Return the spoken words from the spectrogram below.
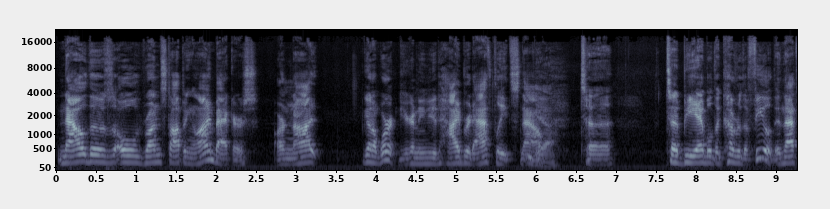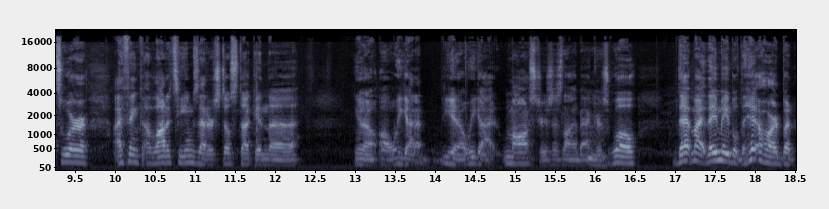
now those old run stopping linebackers are not gonna work. You're gonna need hybrid athletes now Yeah. To to be able to cover the field, and that's where I think a lot of teams that are still stuck in the you know, oh, we got a you know, we got monsters as linebackers. Mm-hmm. Well, that might they may be able to hit hard, but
